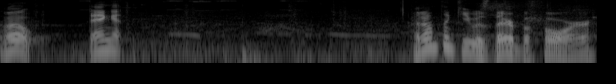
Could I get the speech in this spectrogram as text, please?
Whoa, dang it. I don't think he was there before.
